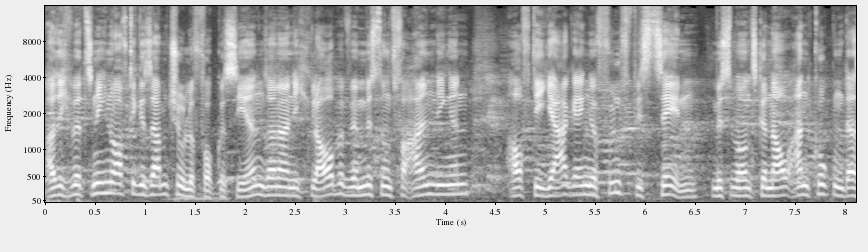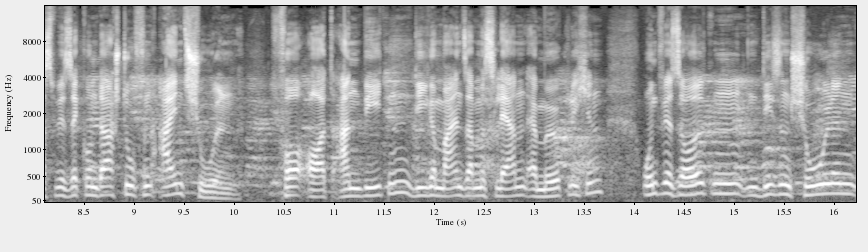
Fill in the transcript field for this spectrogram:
Also ich würde es nicht nur auf die Gesamtschule fokussieren, sondern ich glaube, wir müssen uns vor allen Dingen auf die Jahrgänge 5 bis 10 müssen wir uns genau angucken, dass wir Sekundarstufen 1 Schulen vor Ort anbieten, die gemeinsames Lernen ermöglichen und wir sollten diesen Schulen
